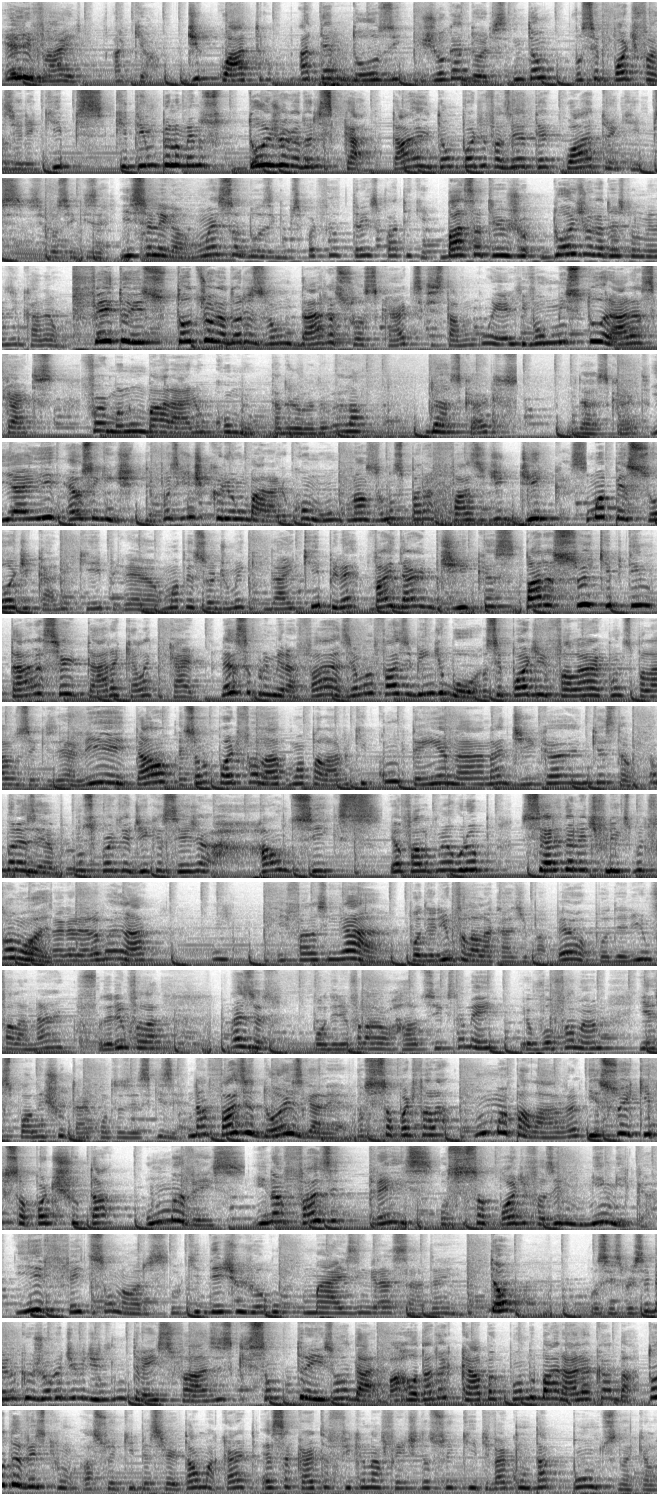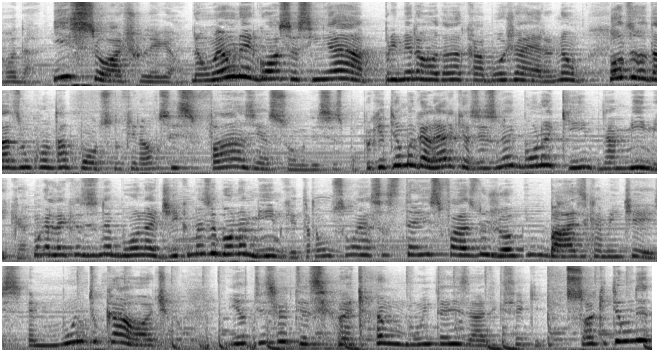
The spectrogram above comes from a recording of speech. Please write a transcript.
ele vai aqui, ó, de 4 até 12 jogadores. Então, você pode fazer equipes que tenham pelo menos dois jogadores cada, tá? Então, pode fazer até quatro equipes, se você quiser. Isso é legal, não é só duas equipes, você pode fazer três, quatro equipes. Basta ter dois jogadores pelo menos em cada um. Feito isso, todos os jogadores vão dar as suas cartas que estavam com ele e vão misturar as cartas, formando um baralho comum. Cada jogador vai lá, dá as cartas, das cartas. E aí é o seguinte, depois que a gente criou um baralho comum, nós vamos para a fase de dicas. Uma pessoa de cada equipe, né, uma pessoa de uma da equipe, né, vai dar dicas para a sua equipe tentar acertar aquela carta. Nessa primeira fase é uma fase bem de boa. Você pode falar quantas palavras você quiser ali e tal, só não pode falar uma palavra que contenha na, na dica em questão. Então, por exemplo, vamos supor que a dica seja Round 6. Eu falo pro meu grupo, série da Netflix muito famosa. A galera vai lá, e fala assim: ah, poderiam falar La Casa de Papel, poderiam falar Narcos, poderiam falar. Mas poderiam falar o Round 6 também. Eu vou falando e eles podem chutar quantas vezes quiser. Na fase 2, galera, você só pode falar uma palavra e sua equipe só pode chutar uma vez. E na fase 3, você só pode fazer mímica e efeitos sonoros, o que deixa o jogo mais engraçado ainda. Então, vocês perceberam que o jogo é dividido em três fases, que são três rodadas. A rodada acaba quando o baralho acabar. Toda vez que a sua equipe acertar uma carta, essa carta fica na frente da sua equipe, que vai contar pontos naquela rodada. Isso eu acho legal. Não é um negócio assim, ah, a primeira rodada acabou, já era. Não. Todas as rodadas vão contar pontos. No final, vocês fazem a soma desses pontos. Porque tem uma galera que às vezes não é boa aqui, na mímica. Uma galera que às vezes não é boa na dica, mas é boa na mímica. Então são essas três fases do jogo. E basicamente é isso. É muito caótico. E eu tenho certeza que vai dar muita risada com isso aqui. Só que tem um detalhe,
